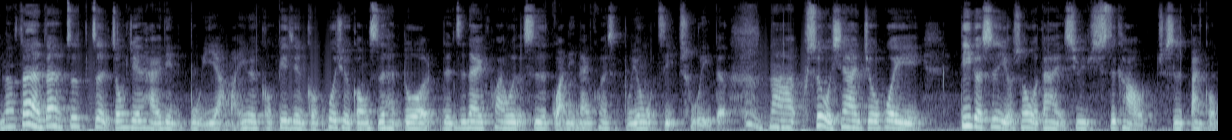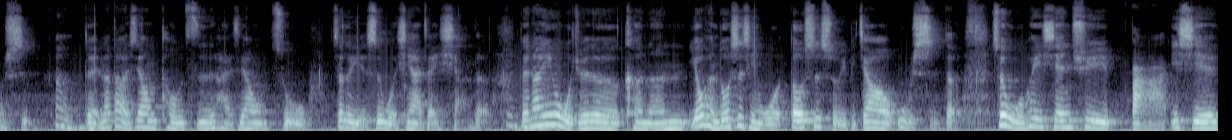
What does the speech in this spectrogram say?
那当然，当然这这中间还有点不一样嘛，因为公毕竟公过去的公司很多人资那一块或者是管理那一块是不用我自己处理的。嗯，那所以我现在就会第一个是有时候我当然也去思考，就是办公室。嗯，对，那到底是用投资还是用租？这个也是我现在在想的。嗯、对，那因为我觉得可能有很多事情我都是属于比较务实的，所以我会先去把一些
